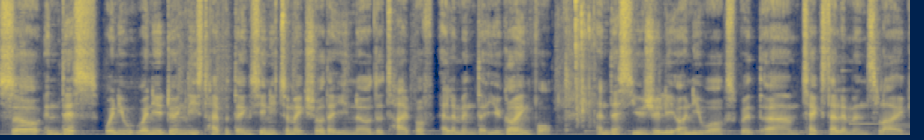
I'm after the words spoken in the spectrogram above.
So in this, when you when you're doing these type of things, you need to make sure that you know the type of element that you're going for. And this usually only works with um, text elements like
